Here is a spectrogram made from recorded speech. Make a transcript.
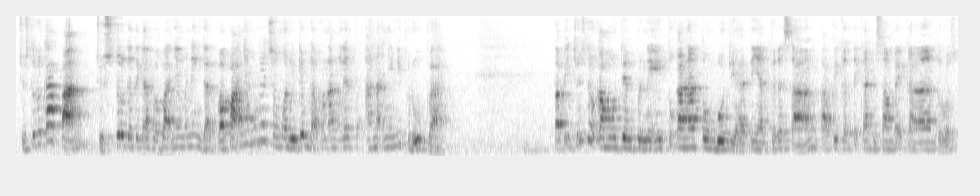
Justru kapan? Justru ketika bapaknya meninggal. Bapaknya mungkin semua hidup tidak pernah melihat anaknya ini berubah. Tapi justru kemudian benih itu karena tumbuh di hati yang gersang, tapi ketika disampaikan terus,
